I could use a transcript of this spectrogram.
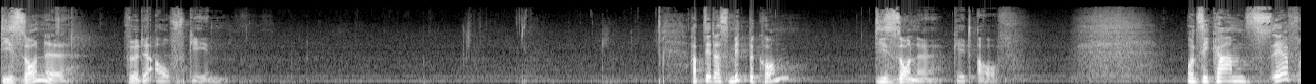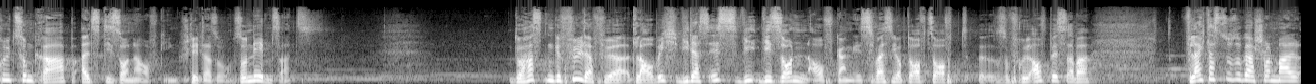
die Sonne würde aufgehen. Habt ihr das mitbekommen? die Sonne geht auf. Und sie kamen sehr früh zum Grab, als die Sonne aufging. Steht da so. So ein Nebensatz. Du hast ein Gefühl dafür, glaube ich, wie das ist, wie, wie Sonnenaufgang ist. Ich weiß nicht, ob du oft so oft äh, so früh auf bist, aber vielleicht hast du sogar schon mal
